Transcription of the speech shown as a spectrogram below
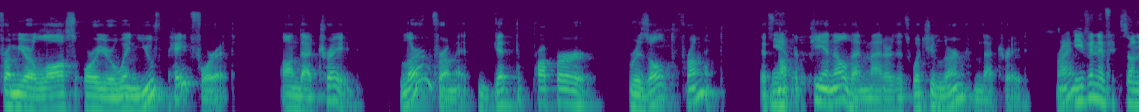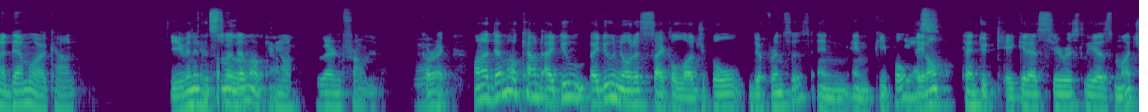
from your loss or your win. You've paid for it on that trade. Learn from it. Get the proper result from it. It's Yeah. not the P&L that matters. It's what you learn from that trade, right? Even if it's on a demo account, Even if it's on a still, demo you account. know, learn from it. Yeah. Correct. On a demo account, I do I do notice psychological differences in in people. They don't tend to take it as seriously as much,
